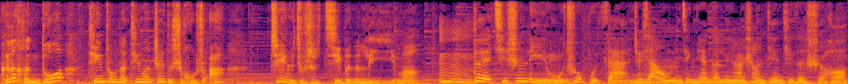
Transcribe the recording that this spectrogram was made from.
可能很多听众在听到这的时候说啊。这个就是基本的礼仪吗？嗯，对，其实礼仪无处不在。就像我们今天跟灵儿上电梯的时候，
